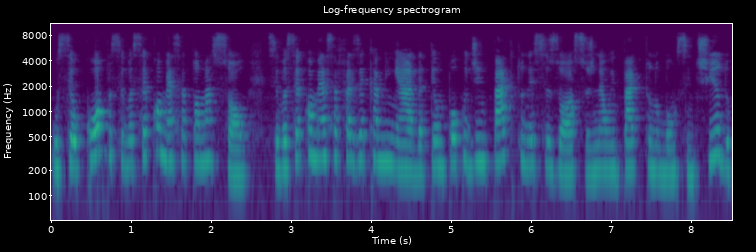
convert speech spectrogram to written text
O seu corpo, se você começa a tomar sol, se você começa a fazer caminhada, ter um pouco de impacto nesses ossos, né, o impacto no bom sentido,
